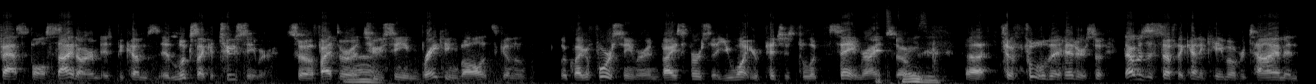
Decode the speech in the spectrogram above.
fastball sidearm, it becomes it looks like a two-seamer. So if I throw Ah. a two-seam breaking ball, it's going to look like a four-seamer, and vice versa. You want your pitches to look the same, right? It's so crazy. uh, to fool the hitter. So that was the stuff that kind of came over time, and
